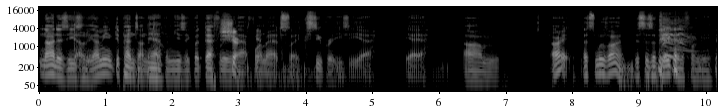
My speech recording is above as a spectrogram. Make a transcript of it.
Not as easily. I mean, it depends on the Yeah. type of music, but definitely Sure. in that Yeah. format, it's like super easy. Yeah, yeah, yeah. Um, all right, let's move on. This is a big one for me.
